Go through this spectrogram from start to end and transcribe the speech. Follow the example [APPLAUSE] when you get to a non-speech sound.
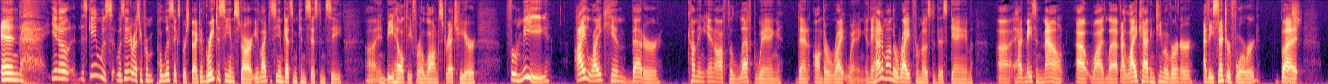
And you know, this game was was interesting from Pulisic's perspective. Great to see him start. You'd like to see him get some consistency uh, and be healthy for a long stretch here. For me, I like him better coming in off the left wing than on the right wing. And they had him on the right for most of this game. Uh, had Mason Mount out wide left. I like having Timo Werner as a center forward, but yes.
